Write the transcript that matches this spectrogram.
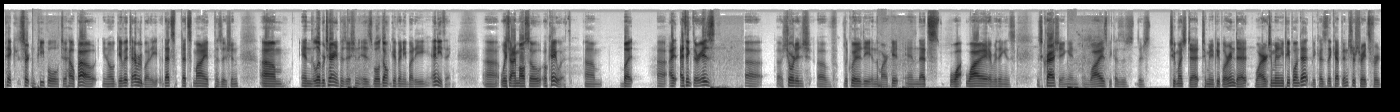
pick certain people to help out. You know, give it to everybody. That's that's my position. Um, and the libertarian position is well, don't give anybody anything, uh, which I'm also okay with. Um, but uh, I, I think there is uh, a shortage of liquidity in the market, and that's wh- why everything is is crashing. And, and why is because there's there's too much debt. Too many people are in debt. Why are too many people in debt? Because they kept interest rates for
